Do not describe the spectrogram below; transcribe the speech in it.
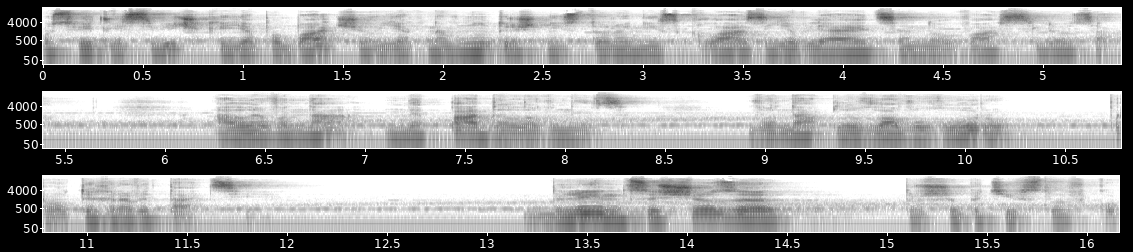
У світлі свічки я побачив, як на внутрішній стороні скла з'являється нова сльоза. Але вона не падала вниз, вона пливла вгору проти гравітації. Блін, це що за. прошепотів Славко.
